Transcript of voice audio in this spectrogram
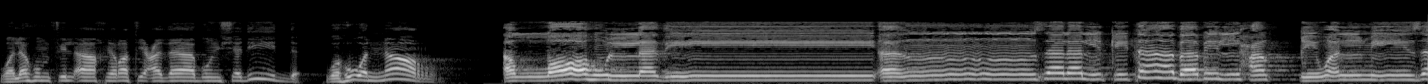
ولهم في الآخرة عذاب شديد وهو النار. الله الذي أنزل الكتاب بالحق والميزان.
